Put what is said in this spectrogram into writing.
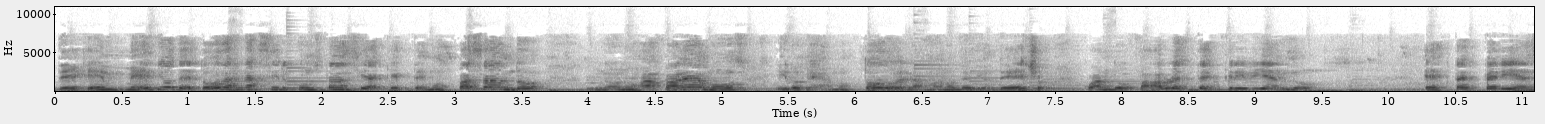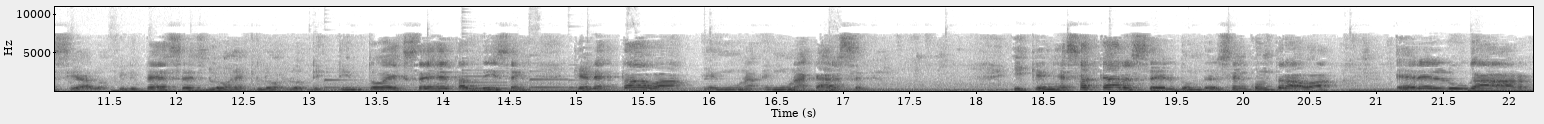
de que en medio de todas las circunstancias que estemos pasando, no nos afanamos y lo dejamos todo en las manos de Dios. De hecho, cuando Pablo está escribiendo esta experiencia a los filipenses, los, distintos exégetas dicen que él estaba en una, en una cárcel y que en esa cárcel donde él se encontraba era el lugar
